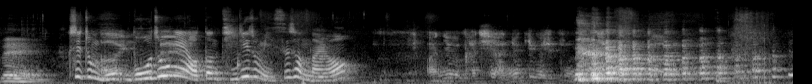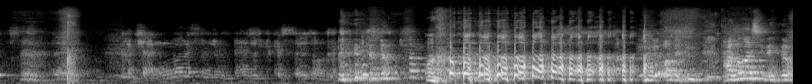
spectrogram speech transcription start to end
네. 혹시 좀 모, 아, 네. 모종의 어떤 딜이 좀 있으셨나요? 아니요, 같이 안 엮이고 싶은데. 네. 같이 안 말했으면 좀 해줬으면 좋겠어요, 저는. 단호하시네요.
